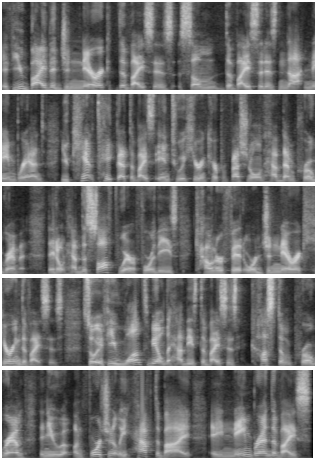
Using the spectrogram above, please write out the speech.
if you buy the generic devices, some device that is not name brand, you can't take that device into a hearing care professional and have them program it. They don't have the software for these counterfeit or generic hearing devices. So if you want to be able to have these devices custom programmed, then you unfortunately have to buy a name brand device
